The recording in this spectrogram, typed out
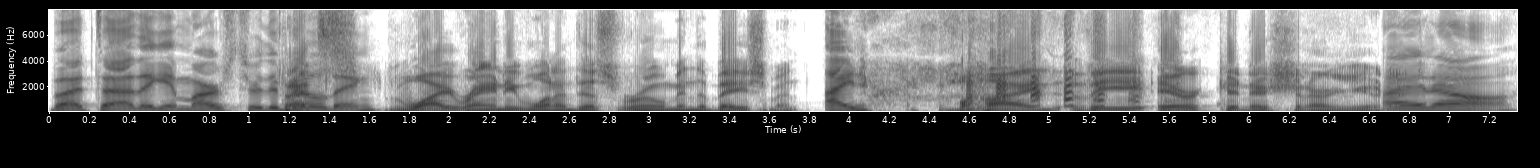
but uh, they get marched through the That's building. why Randy wanted this room in the basement I know. behind the air conditioner unit. I know.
